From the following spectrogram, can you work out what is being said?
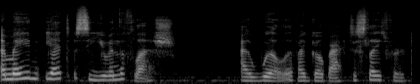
I may yet see you in the flesh. I will if I go back to Slateford,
